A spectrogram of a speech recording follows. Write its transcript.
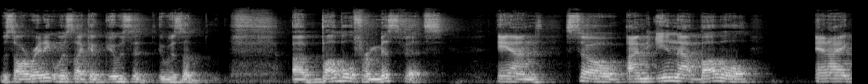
Was already it was like a it was a it was a a bubble for misfits. And so I'm in that bubble and I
